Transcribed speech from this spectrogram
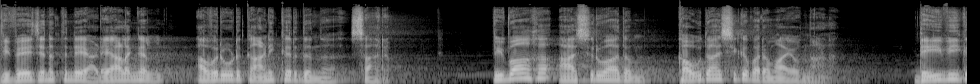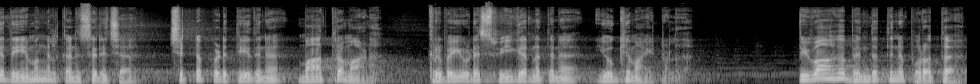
വിവേചനത്തിന്റെ അടയാളങ്ങൾ അവരോട് കാണിക്കരുതെന്ന് സാരം. വിവാഹ ആശീർവാദം കൗതാശികപരമായ ഒന്നാണ്. ദൈവിക നിയമങ്ങൾക്കനുസരിച്ച് ചിട്ടപ്പെടുത്തിയതിന് മാത്രമാണ് കൃപയുടെ സ്വീകരണത്തിന് യോഗ്യമായിട്ടുള്ളത്. വിവാഹ വിവാഹബന്ധത്തിന് പുറത്ത്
